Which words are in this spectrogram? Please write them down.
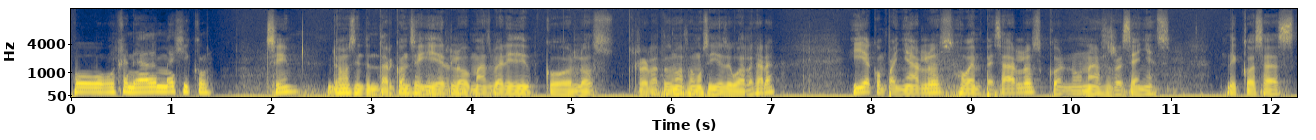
o en general en México. Sí, vamos a intentar conseguir lo más verídico, los relatos más famosillos de Guadalajara y acompañarlos o empezarlos con unas reseñas de cosas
